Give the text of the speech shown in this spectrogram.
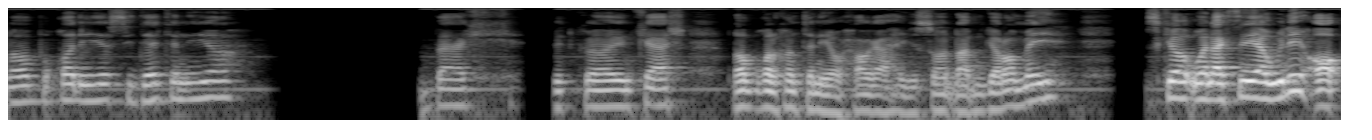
laba boqol iyo sideetan iyo back bitcoin cash. Laba boqol konton iyo waxoogaa soo dhaamgaroomay iska wanaagsan yaha weli oo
